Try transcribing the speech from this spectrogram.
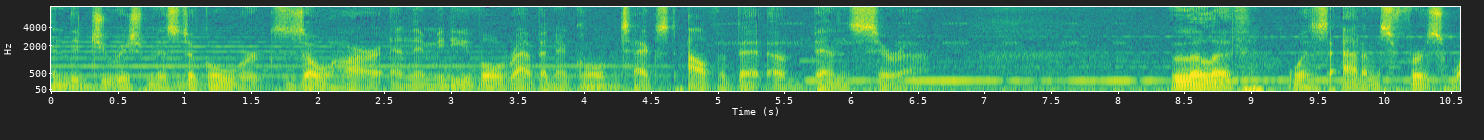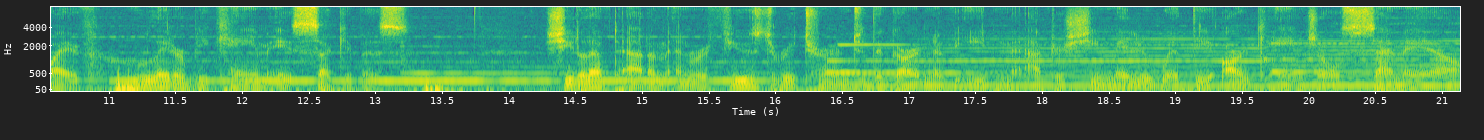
in the Jewish mystical work Zohar and the medieval rabbinical text alphabet of Ben Sira. Lilith was Adam's first wife, who later became a succubus. She left Adam and refused to return to the Garden of Eden after she mated with the archangel Samael.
